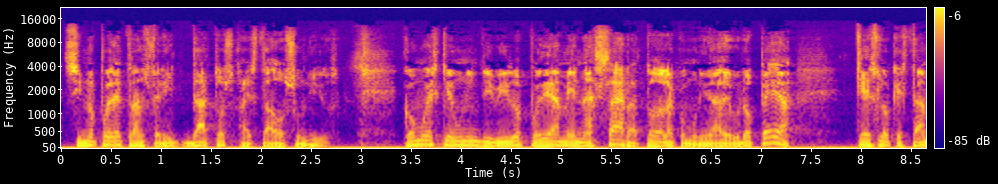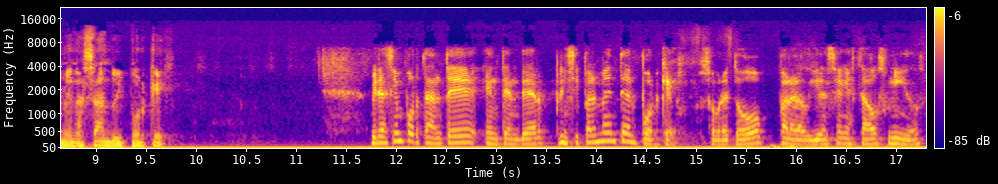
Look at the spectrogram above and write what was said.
si no puede transferir datos a Estados Unidos. ¿Cómo es que un individuo puede amenazar a toda la comunidad europea? ¿Qué es lo que está amenazando y por qué? Mira, es importante entender principalmente el por qué, sobre todo para la audiencia en Estados Unidos,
